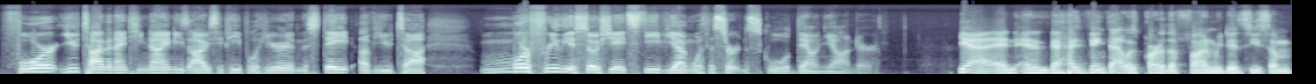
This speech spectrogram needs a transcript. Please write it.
for Utah in the 1990s. Obviously, people here in the state of Utah more freely associate Steve Young with a certain school down yonder. Yeah, and and I think that was part of the fun. We did see some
